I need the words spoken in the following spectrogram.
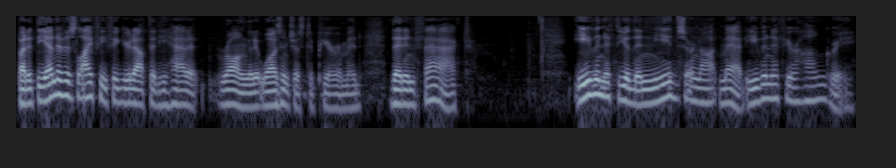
But at the end of his life, he figured out that he had it wrong, that it wasn't just a pyramid, that in fact, even if the needs are not met, even if you're hungry,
